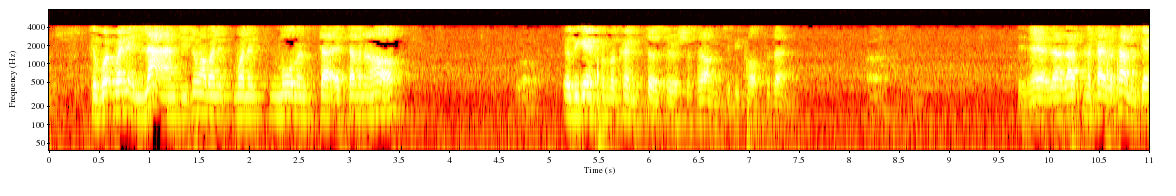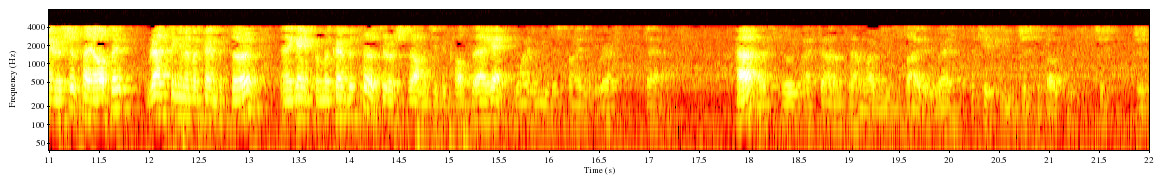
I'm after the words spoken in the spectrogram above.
which, So when, when it lands, you're talking about when it's, when it's more than se- seven and a half, well, it'll be going from a Makom to Rosh Hashanah to be then. uh, Yeah, that, that's in effect what's happening. It's going Rosh Hashanah, resting in a Makom Basur, and they're going from Makom Basur to Rosh Hashanah to be possible again. Why do we decide it rests there? Huh? I still, I still understand why we decide it rests particularly just above the, just, just,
